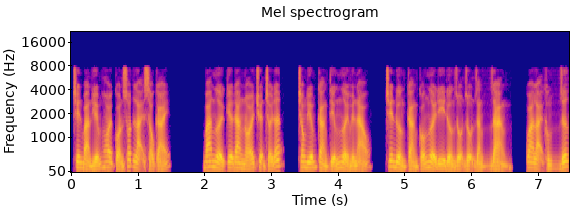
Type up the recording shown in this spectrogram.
trên bàn hiếm hoi còn sót lại sáu cái. Ba người kia đang nói chuyện trời đất, trong điếm càng tiếng người huyên áo trên đường càng có người đi đường rộn rộn rằng ràng, qua lại không dứt.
